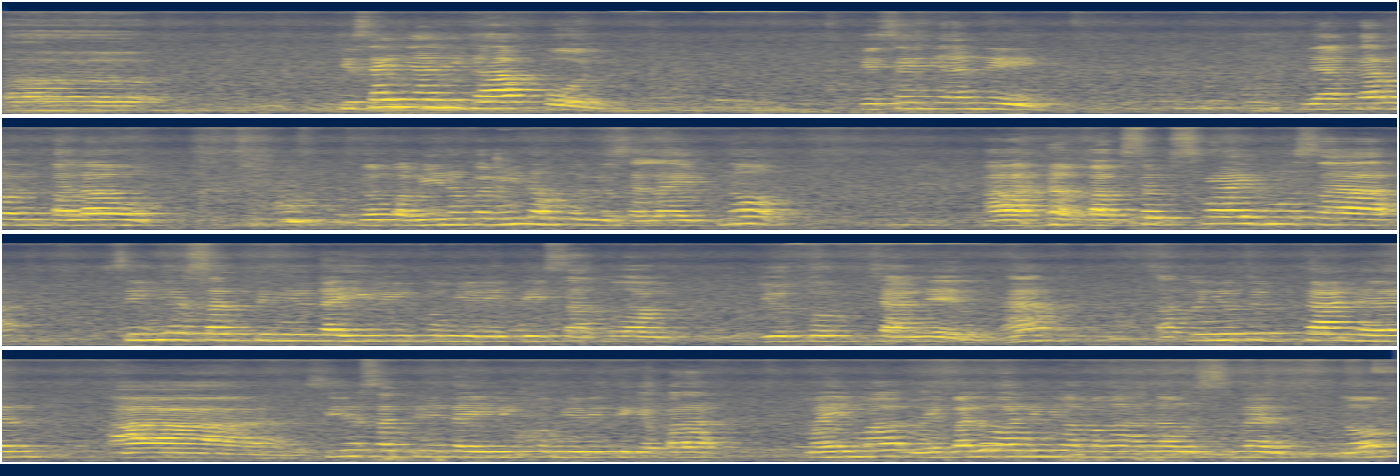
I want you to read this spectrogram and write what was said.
Ah. Kisay niya ni gahapon. Kisay niya ni. Niya karon palaw. No, paminaw-paminaw po mo sa live, no? Ah, pag-subscribe mo sa Senior Santinilda Healing Community sa atuang YouTube channel, ha? Sa atong YouTube channel, ah, Senior Santinilda Healing Community ka para may ma may baluan ninyo ang mga announcement, no?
